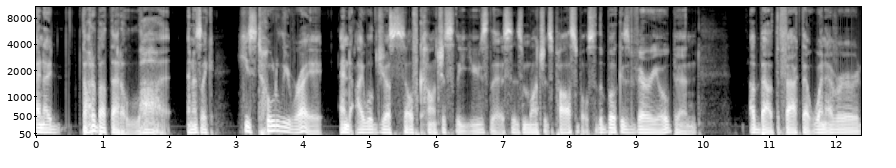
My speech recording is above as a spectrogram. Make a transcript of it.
And I thought about that a lot. And I was like, he's totally right. And I will just self consciously use this as much as possible. So the book is very open about the fact that whenever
